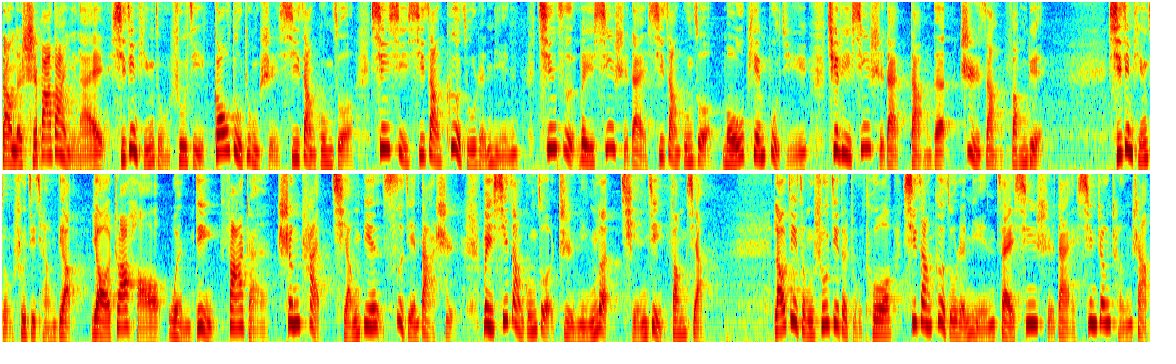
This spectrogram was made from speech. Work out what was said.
党的十八大以来，习近平总书记高度重视西藏工作，心系西藏各族人民，亲自为新时代西藏工作谋篇布局，确立新时代党的治藏方略。习近平总书记强调，要抓好稳定发展、生态强边四件大事，为西藏工作指明了前进方向。牢记总书记的嘱托，西藏各族人民在新时代新征程上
